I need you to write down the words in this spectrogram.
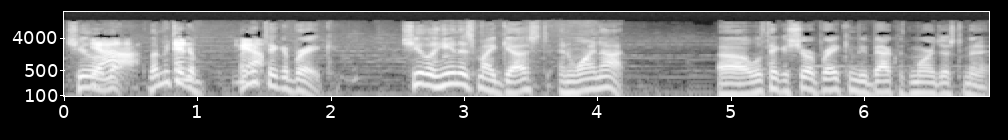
Sheila, Yeah. let, let me take And- a let me take a break. Sheila Heen is my guest, and why not? Uh, we'll take a short break and be back with more in just a minute.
